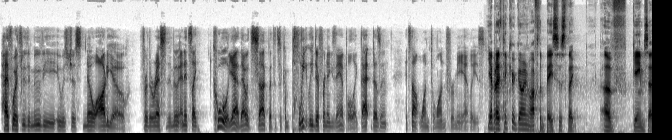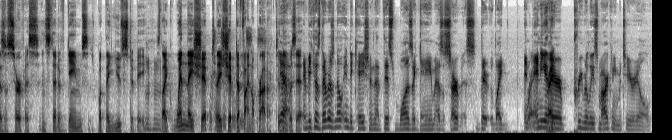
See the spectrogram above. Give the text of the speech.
halfway through the movie it was just no audio for the rest of the movie?" And it's like, cool, yeah, that would suck, but that's a completely different example. Like that doesn't. It's not one to one for me at least. Yeah, but I think you're going off the basis that of games as a service instead of games what they used to be. Mm-hmm. It's like when they shipped, they shipped releases. a final product, and yeah, that was it. And because there was no indication that this was a game as a service, there like in Right. any of Right. their pre-release marketing material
